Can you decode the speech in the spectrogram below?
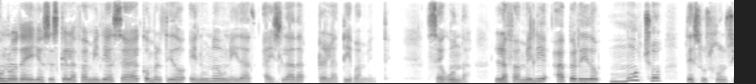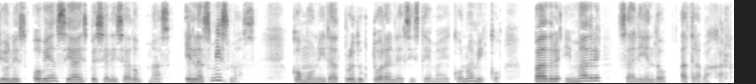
Uno de ellos es que la familia se ha convertido en una unidad aislada relativamente. Segunda, la familia ha perdido mucho de sus funciones o bien se ha especializado más en las mismas, como unidad productora en el sistema económico, padre y madre saliendo a trabajar.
